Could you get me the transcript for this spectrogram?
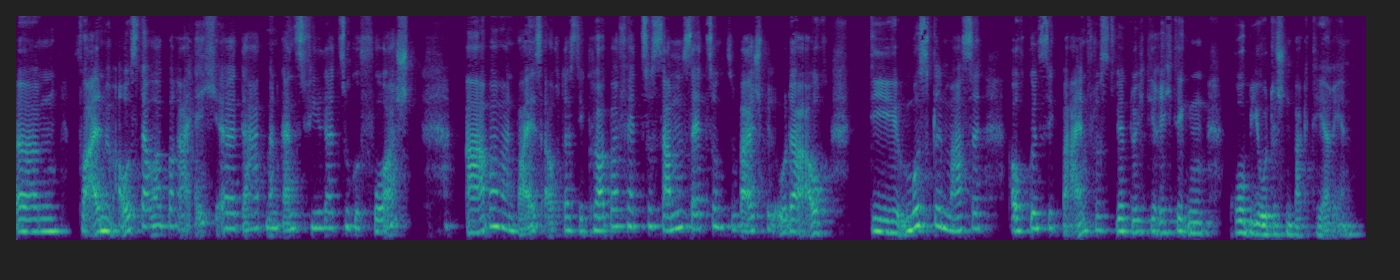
Ähm, vor allem im Ausdauerbereich, äh, da hat man ganz viel dazu geforscht. Aber man weiß auch, dass die Körperfettzusammensetzung zum Beispiel oder auch die Muskelmasse auch günstig beeinflusst wird durch die richtigen probiotischen Bakterien.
